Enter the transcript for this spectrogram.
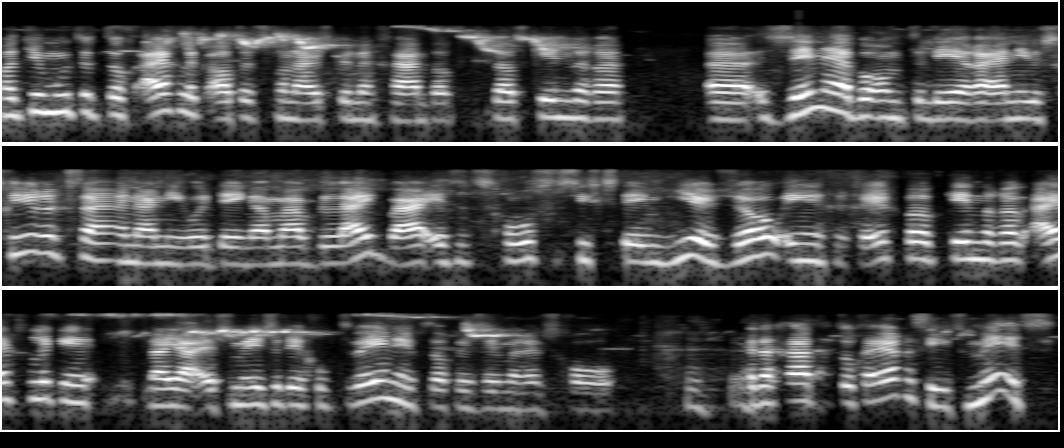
Want je moet er toch eigenlijk altijd vanuit kunnen gaan dat, dat kinderen eh, zin hebben om te leren en nieuwsgierig zijn naar nieuwe dingen. Maar blijkbaar is het schoolsysteem hier zo ingericht dat kinderen eigenlijk, in, nou ja, tenminste in groep 2 heeft toch geen zin meer in school. En dan gaat er toch ergens iets mis.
